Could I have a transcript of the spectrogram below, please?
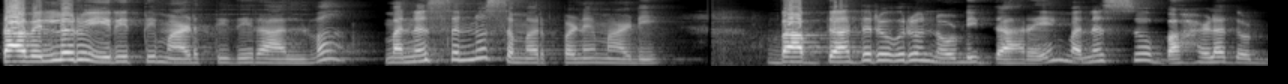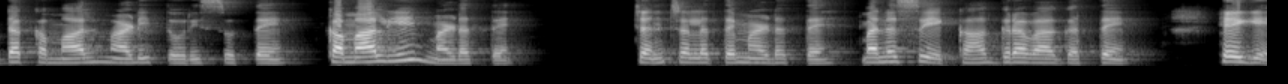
ತಾವೆಲ್ಲರೂ ಈ ರೀತಿ ಮಾಡ್ತಿದ್ದೀರಾ ಅಲ್ವಾ? ಮನಸ್ಸನ್ನು ಸಮರ್ಪಣೆ ಮಾಡಿ. ಬಾಬ್ದಾದರವರು ನೋಡಿದ್ದಾರೆ, ಮನಸ್ಸು ಬಹಳ ದೊಡ್ಡ ಕಮಾಲ್ ಮಾಡಿ ತೋರಿಸುತ್ತೆ. ಕಮಾಲ್ ಏನು ಮಾಡತ್ತೆ? ಚಂಚಲತೆ ಮಾಡತ್ತೆ, ಮನಸ್ಸು ಏಕಾಗ್ರವಾಗತ್ತೆ. ಹೇಗೆ?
